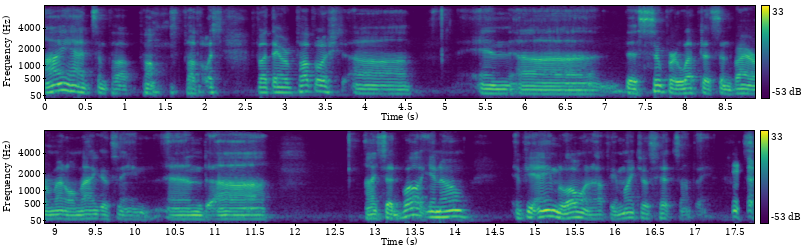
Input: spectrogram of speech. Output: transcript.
I had some po- poems published, but they were published uh, in uh, the Super Leftist Environmental magazine, and I said, well, you know, if you aim low enough, you might just hit something. So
